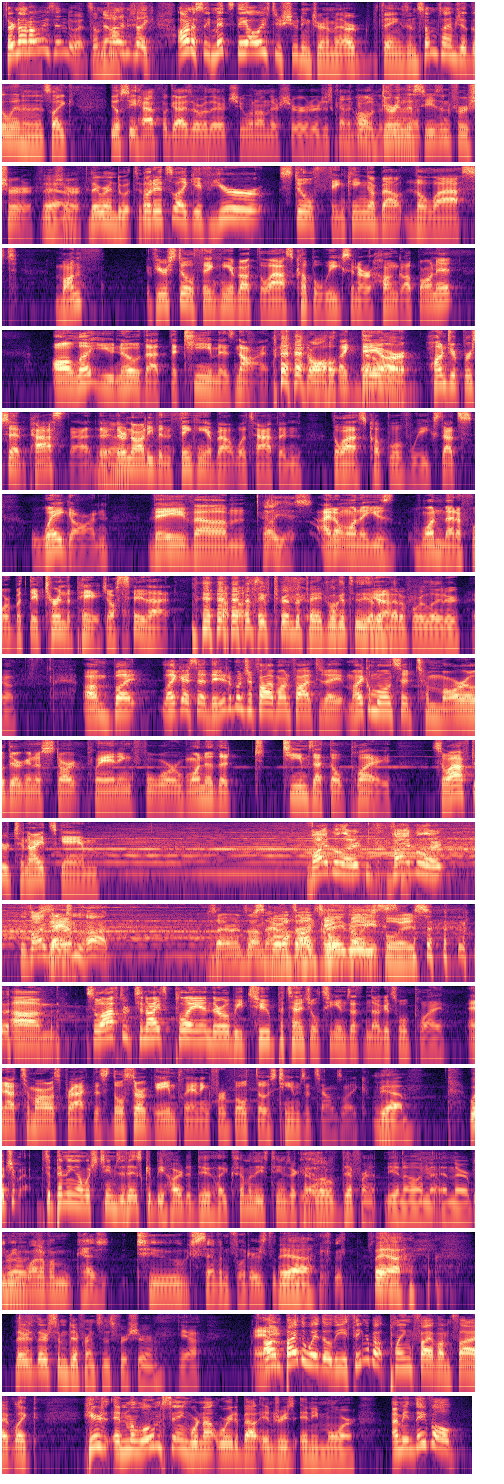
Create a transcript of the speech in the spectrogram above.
They're not always into it. Sometimes, like honestly, mids they always do shooting tournament or things, and sometimes you'll go in and it's like you'll see half the guys over there chewing on their shirt or just kind of oh, doing Oh, this or during the that. season for sure. For Yeah, sure. they were into it today. But it's like if you're still thinking about the last month, if you're still thinking about the last couple weeks and are hung up on it, I'll let you know that the team is not. at all Like they at all. are 100% past that. They're, Yeah. they're not even thinking about what's happened the last couple of weeks. That's way gone. They've, um, Hell yes. I don't want to use one metaphor, but they've turned the page. I'll say that. They've turned the page. We'll get to the other Yeah. metaphor later. Yeah. Um, but like I said, they did a bunch of five on five today. Michael Malone said tomorrow they're going to start planning for one of the t- teams that they'll play. So after tonight's game, Vibe alert. Vibe alert. The vibes Sam. are too hot. Sirens on Sirens cold on times, cold baby. fights, boys. so after tonight's play in, there will be two potential teams that the Nuggets will play. And at tomorrow's practice, they'll start game planning for both those teams, it sounds like. Yeah. Which, depending on which teams it is, could be hard to do. Like some of these teams are kind of a little different, you know, in, in their approach. You mean one of them has two seven footers? Yeah, yeah. There's there's some differences for sure. Yeah. And Um, by the way, though, the thing about playing five on five, like here's and Malone saying we're not worried about injuries anymore. I mean, they've all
